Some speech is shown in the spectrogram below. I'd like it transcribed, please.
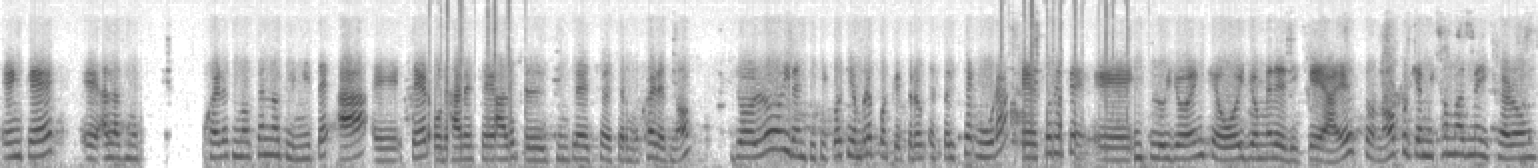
en que eh, a las mujeres no se nos limite a eh, ser o dejar de ser algo por el simple hecho de ser mujeres, ¿no? Yo lo identifico siempre porque creo estoy segura eso es lo que eh, influyó en que hoy yo me dediqué a esto, ¿no? Porque a mí jamás me dijeron,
